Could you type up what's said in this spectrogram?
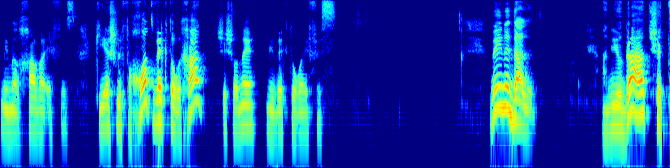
ממרחב האפס, כי יש לפחות וקטור אחד ששונה מוקטור האפס. והנה ד' אני יודעת ש-T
